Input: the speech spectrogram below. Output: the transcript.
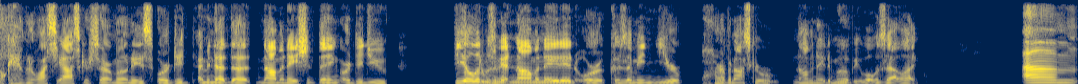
okay, I'm going to watch the Oscar ceremonies, or did I mean the, the nomination thing, or did you feel that it was going to get nominated, or because I mean you're part of an Oscar nominated movie? What was that like? Um,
